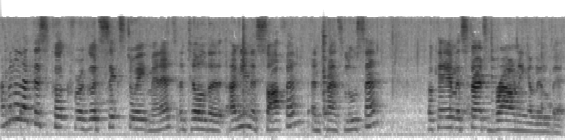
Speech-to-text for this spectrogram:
I'm going to let this cook for a good six to eight minutes until the onion is softened and translucent. Okay, and it starts browning a little bit.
